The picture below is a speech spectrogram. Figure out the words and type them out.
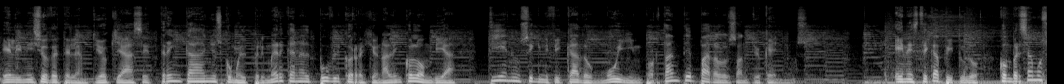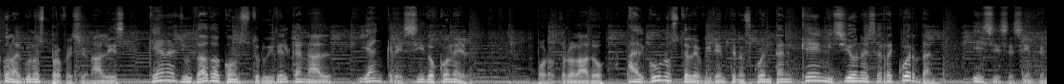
El inicio de Teleantioquia hace 30 años como el primer canal público regional en Colombia tiene un significado muy importante para los antioqueños. En este capítulo conversamos con algunos profesionales que han ayudado a construir el canal y han crecido con él. Por otro lado, algunos televidentes nos cuentan qué emisiones recuerdan y si se sienten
